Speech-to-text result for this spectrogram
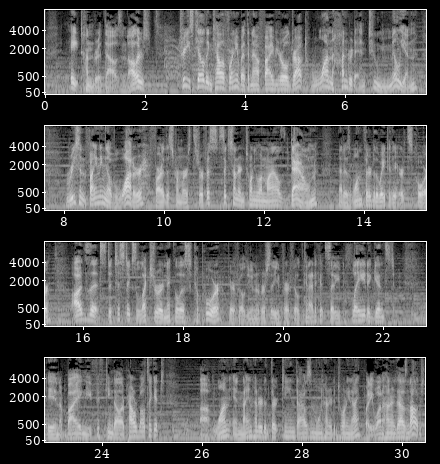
$800,000. Trees killed in California by the now five year old drought 102 million. Recent finding of water farthest from Earth's surface, 621 miles down. That is one third of the way to the Earth's core. Odds that statistics lecturer Nicholas Kapoor, Fairfield University in Fairfield, Connecticut, said he played against in buying a $15 Powerball ticket. Uh, won in 913,129, but he won $100,000.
